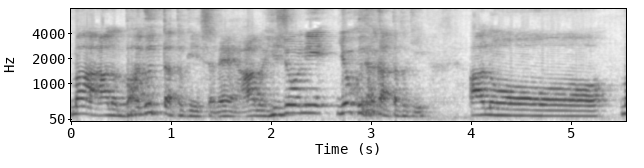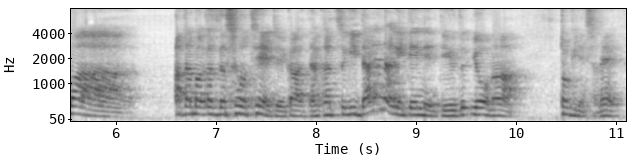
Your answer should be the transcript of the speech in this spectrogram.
まあ、あの、バグった時でしたね。あの、非常に良くなかった時。あのー、まあ、頭数がその程というか、中継ぎ誰投げてんねんっていうような時でしたね。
